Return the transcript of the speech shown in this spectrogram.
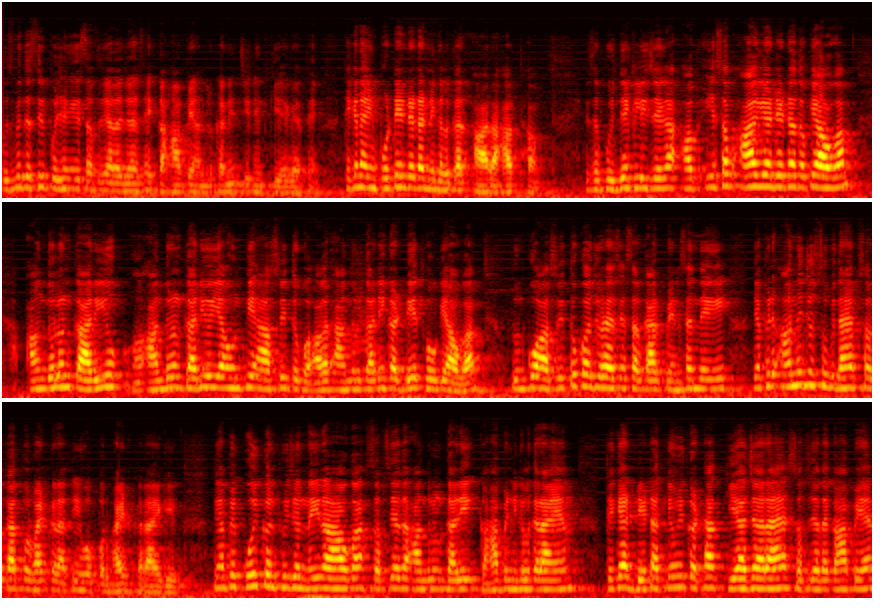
उसमें तो सिर्फ़ पूछेंगे सबसे ज़्यादा जो है कहाँ पे आंदोलनकारी चिन्हित किए गए थे। ठीक है ना? इंपॉर्टेंट डेटा निकल कर आ रहा था। ये सब कुछ देख लीजिएगा। अब ये सब आ गया डेटा तो क्या होगा? आंदोलनकारियों आंदोलनकारियों या उनके आश्रितों को, अगर आंदोलनकारी का डेथ हो गया होगा तो उनको आश्रितों का जो है सरकार पेंशन देगी या फिर अन्य जो सुविधाएँ सरकार प्रोवाइड कराती है, वो प्रोवाइड कराएगी। तो यहाँ पे कोई कंफ्यूजन नहीं रहा होगा। सबसे ज़्यादा आंदोलनकारी कहाँ पे निकल कर आए हैं? ठीक है डेटा क्यों इकट्ठा किया जा रहा है? सबसे ज़्यादा कहाँ पे है?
